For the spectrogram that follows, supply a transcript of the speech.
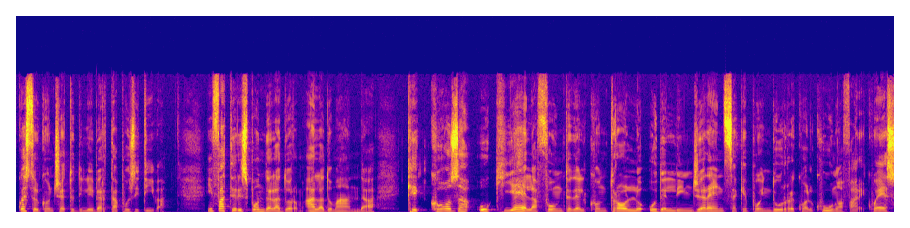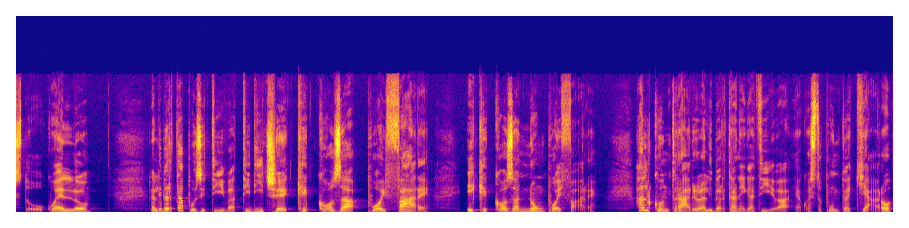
Questo è il concetto di libertà positiva. Infatti risponde alla, do- alla, domanda che cosa o chi è la fonte del controllo o dell'ingerenza che può indurre qualcuno a fare questo o quello? La libertà positiva ti dice che cosa puoi fare e che cosa non puoi fare. Al contrario, la libertà negativa, e a questo punto è chiaro,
